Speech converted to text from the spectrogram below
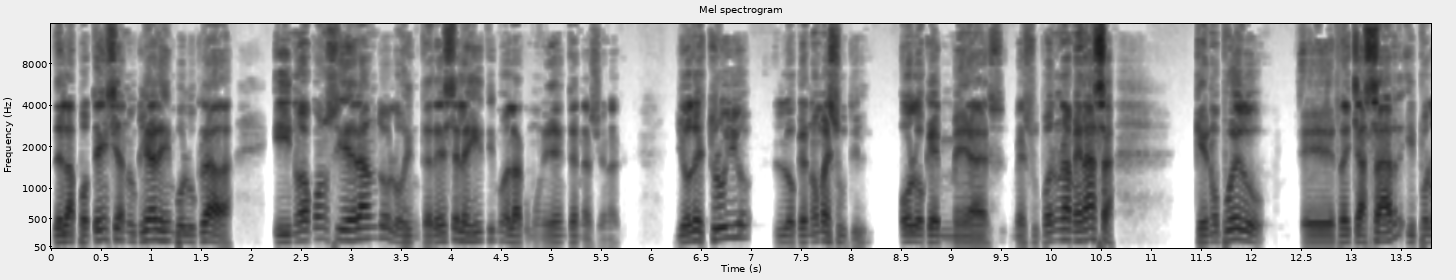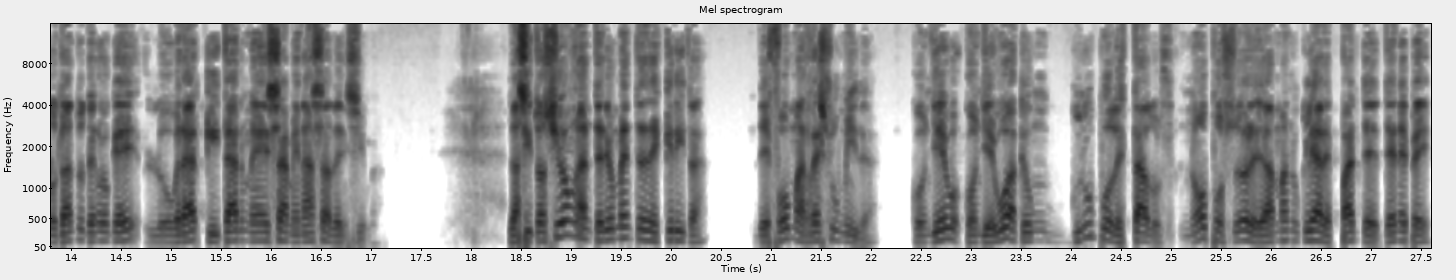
de las potencias nucleares involucradas y no considerando los intereses legítimos de la comunidad internacional. Yo destruyo lo que no me es útil o lo que me, me supone una amenaza que no puedo eh, rechazar y por lo tanto tengo que lograr quitarme esa amenaza de encima. La situación anteriormente descrita, de forma resumida, conllevó, conllevó a que un grupo de estados no poseedores de armas nucleares, parte de TNP,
